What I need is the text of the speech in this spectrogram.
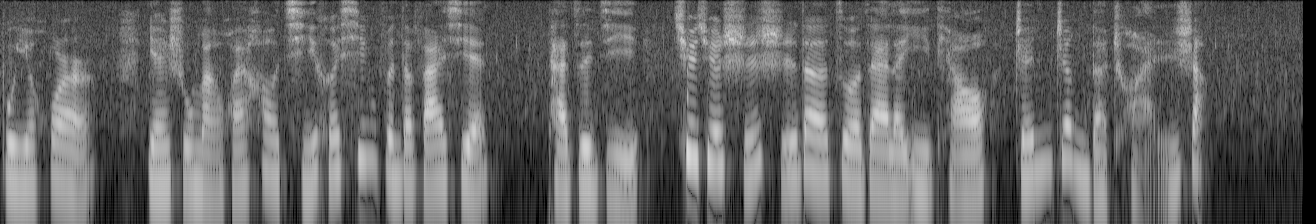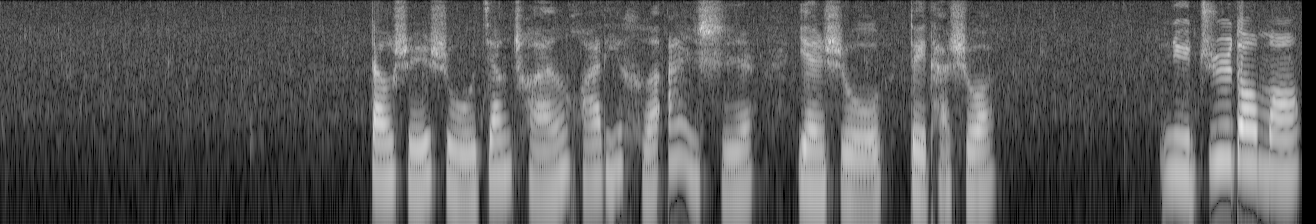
不一会儿，鼹鼠满怀好奇和兴奋地发现，他自己。确确实实的坐在了一条真正的船上。当水鼠将船划离河岸时，鼹鼠对他说：“你知道吗？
